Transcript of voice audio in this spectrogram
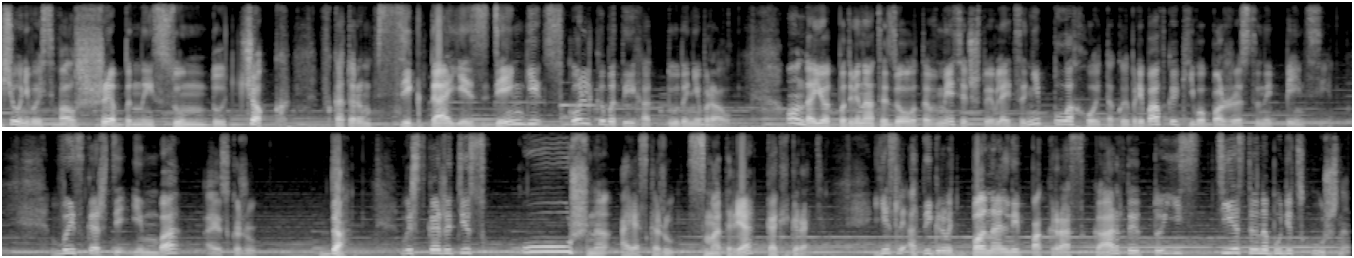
Еще у него есть волшебный сундучок, в котором всегда есть деньги, сколько бы ты их оттуда не брал. Он дает по 12 золота в месяц, что является неплохой такой прибавкой к его божественной пенсии. Вы скажете имба, а я скажу да. Вы скажете скучно, а я скажу смотря как играть. Если отыгрывать банальный покрас карты, то естественно будет скучно.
